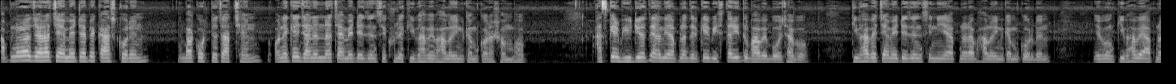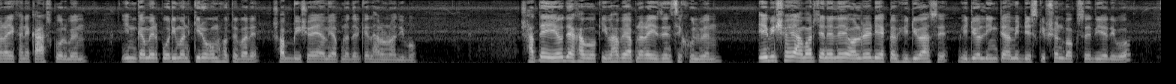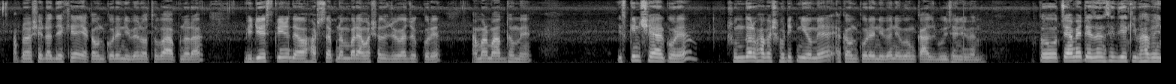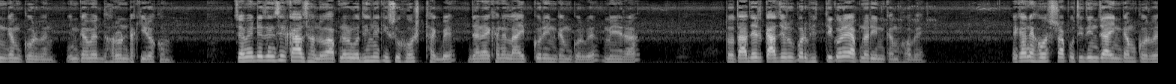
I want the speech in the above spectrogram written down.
আপনারা যারা চ্যামেট অ্যাপে কাজ করেন বা করতে চাচ্ছেন, অনেকেই জানেন না চ্যামেট এজেন্সি খুলে কীভাবে ভালো ইনকাম করা সম্ভব। আজকের ভিডিওতে আমি আপনাদেরকে বিস্তারিতভাবে বোঝাবো কীভাবে চ্যামেট এজেন্সি নিয়ে আপনারা ভালো ইনকাম করবেন এবং কীভাবে আপনারা এখানে কাজ করবেন ইনকামের পরিমাণ কীরকম হতে পারে, সব বিষয়ে আমি আপনাদেরকে ধারণা দিব। সাথে এও দেখাবো কীভাবে আপনারা এজেন্সি খুলবেন এ বিষয়ে আমার চ্যানেলে অলরেডি একটা ভিডিও আছে। ভিডিওর লিঙ্কটা আমি ডিসক্রিপশন বক্সে দিয়ে দিব। আপনারা সেটা দেখে অ্যাকাউন্ট করে নেবেন অথবা আপনারা ভিডিও স্ক্রিনে দেওয়া হোয়াটসঅ্যাপ নাম্বারে আমার সাথে যোগাযোগ করে আমার মাধ্যমে স্ক্রিন শেয়ার করে সুন্দরভাবে সঠিক নিয়মে অ্যাকাউন্ট করে নেবেন এবং কাজ বুঝে নেবেন। তো চ্যামেট এজেন্সি দিয়ে কীভাবে ইনকাম করবেন? ইনকামের ধরনটা কীরকম? চ্যামেট এজেন্সির কাজ হলো, আপনার অধীনে কিছু হোস্ট থাকবে, যারা এখানে লাইভ করে ইনকাম করবে, মেয়েরা। তো তাদের কাজের উপর ভিত্তি করে আপনার ইনকাম হবে। এখানে হোস্টরা প্রতিদিন যা ইনকাম করবে,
